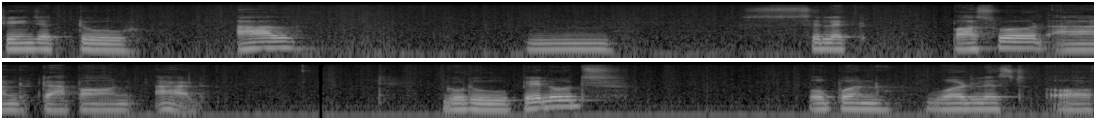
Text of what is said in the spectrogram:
change it to al mm, select password and tap on add. Go to payloads. Open word list of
